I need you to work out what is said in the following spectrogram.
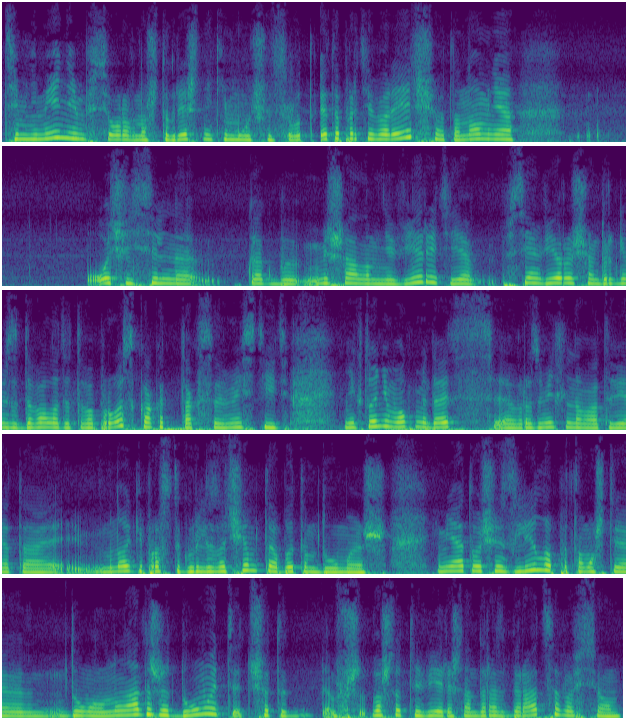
тем не менее им все равно, что грешники мучаются. Вот это противоречие, вот оно мне очень сильно как бы мешало мне верить. Я всем верующим другим задавала этот вопрос, как это так совместить. Никто не мог мне дать э, вразумительного ответа. Многие просто говорили, зачем ты об этом думаешь? И меня это очень злило, потому что я думала, ну надо же думать, что ты, во что ты веришь, надо разбираться во всем.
